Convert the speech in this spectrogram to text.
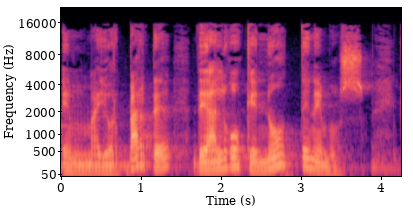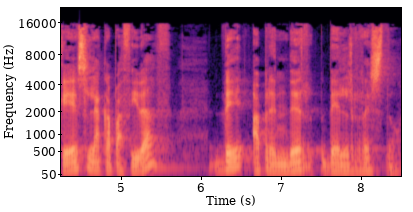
en mayor parte de algo que no tenemos, que es la capacidad de aprender del resto.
